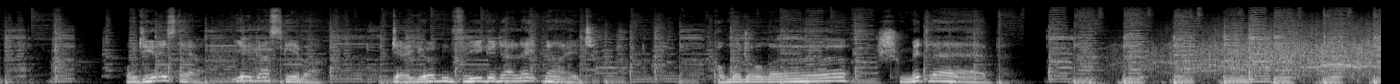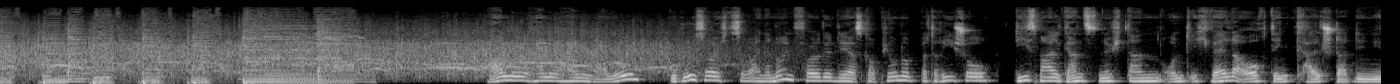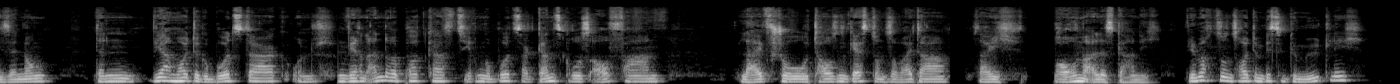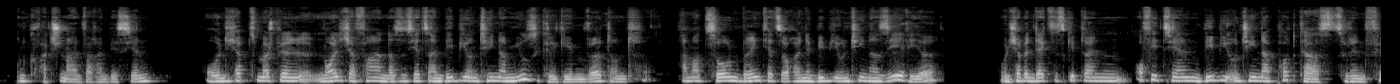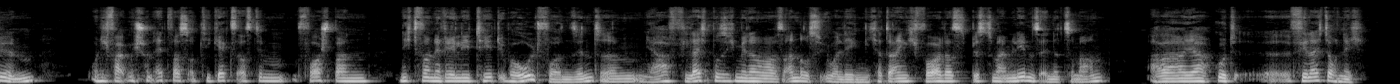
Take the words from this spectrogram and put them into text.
Und hier ist er, Ihr Gastgeber, der Jürgen Fliege der Late Night. Commodore Schmidtlab. Hallo, hallo, hallo, hallo. Begrüße euch zu einer neuen Folge der Skorpion und Batterie Show. Diesmal ganz nüchtern und ich wähle auch den Kaltstart in die Sendung, denn wir haben heute Geburtstag und während andere Podcasts ihren Geburtstag ganz groß auffahren, Live-Show, 1000 Gäste und so weiter, sage ich, brauchen wir alles gar nicht. Wir machen es uns heute ein bisschen gemütlich und quatschen einfach ein bisschen. Und ich habe zum Beispiel neulich erfahren, dass es jetzt ein Bibi und Tina Musical geben wird und Amazon bringt jetzt auch eine Bibi und Tina Serie. Und ich habe entdeckt, es gibt einen offiziellen Bibi und Tina Podcast zu den Filmen. Und ich frage mich schon etwas, ob die Gags aus dem Vorspann nicht von der Realität überholt worden sind. Ähm, ja, vielleicht muss ich mir da mal was anderes überlegen. Ich hatte eigentlich vor, das bis zu meinem Lebensende zu machen. Aber ja, gut, äh, vielleicht auch nicht.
